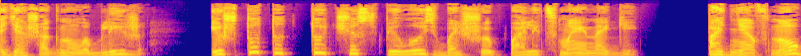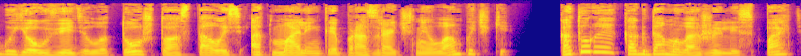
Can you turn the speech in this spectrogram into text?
Я шагнула ближе, и что-то тотчас впилось в большой палец моей ноги. Подняв ногу, я увидела то, что осталось от маленькой прозрачной лампочки, которая, когда мы ложились спать,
